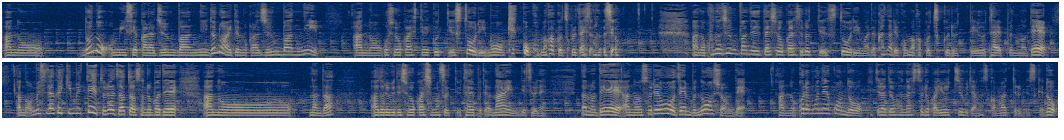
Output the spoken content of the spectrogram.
あのどのお店から順番にどのアイテムから順番にあのご紹介していくっていうストーリーも結構細かく作りたい人なんですよ。あのこの順番で絶対紹介するっていうストーリーまでかなり細かく作るっていうタイプなのであのお店だけ決めてとりあえずあとはその場で、あのー、なんだアドリブで紹介しますっていうタイプではないんですよね。なのであのそれを全部 Notion であのこれもね今度こちらでお話しするか YouTube で話すか迷ってるんですけど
